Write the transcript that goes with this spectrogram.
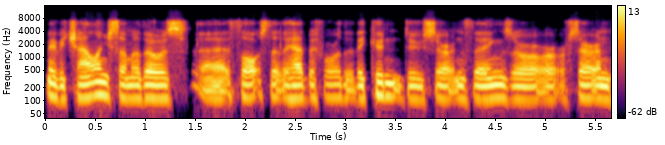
maybe challenge some of those uh, thoughts that they had before that they couldn't do certain things or, or certain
